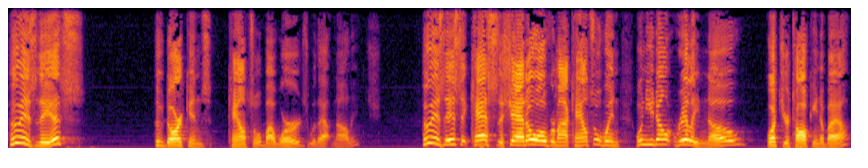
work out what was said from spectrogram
Who is this? who darkens counsel by words without knowledge? Who is this that casts a shadow over my counsel when, when you don't really know what you're talking about?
